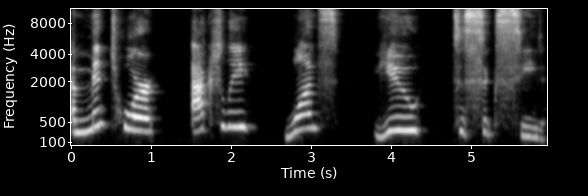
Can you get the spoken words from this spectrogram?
A mentor actually wants you to succeed.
